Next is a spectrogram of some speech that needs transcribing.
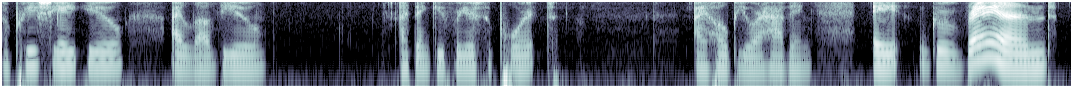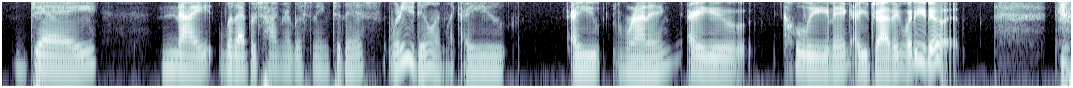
appreciate you. I love you. I thank you for your support. I hope you are having a grand day, night, whatever time you're listening to this. What are you doing? Like are you are you running? Are you cleaning? Are you driving? What are you doing?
